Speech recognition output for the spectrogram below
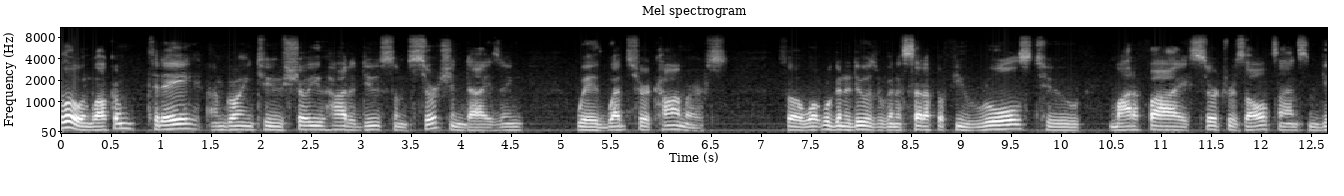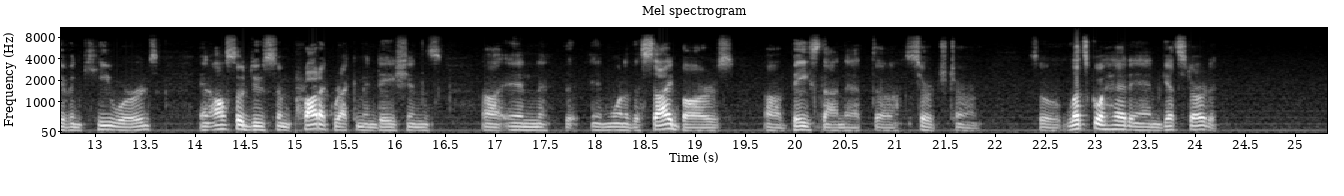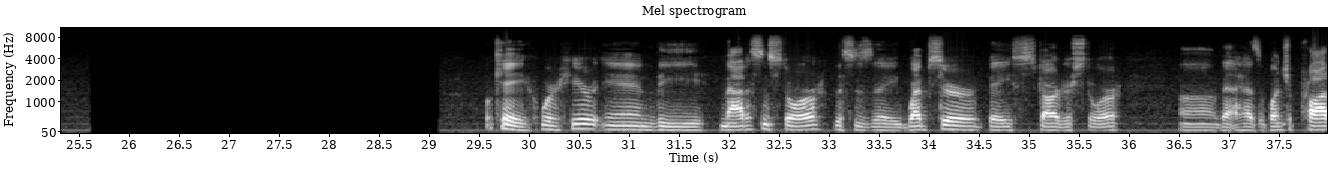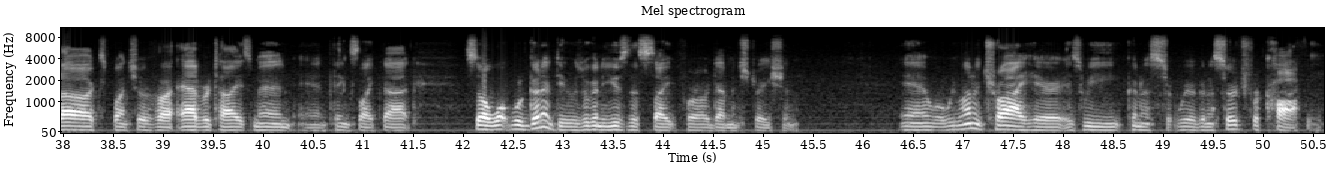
Hello and welcome. Today I'm going to show you how to do some searchandising with WebSphere Commerce. So what we're going to do is we're going to set up a few rules to modify search results on some given keywords and also do some product recommendations uh, in, the, in one of the sidebars uh, based on that uh, search term. So let's go ahead and get started. Okay, we're here in the Madison store. This is a WebSphere-based starter store uh, that has a bunch of products, bunch of uh, advertisement, and things like that. So what we're going to do is we're going to use this site for our demonstration. And what we want to try here is we gonna, we're going to search for coffee.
